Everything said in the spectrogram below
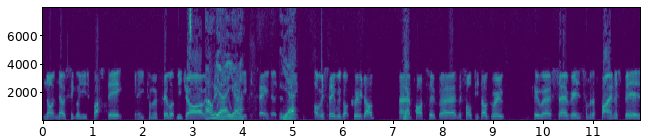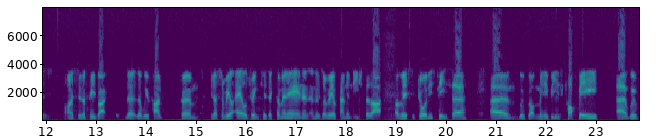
not no single-use plastic. You know, you come and fill up your jar. And oh yeah, yeah. Your containers yeah. Obviously, we've got Crewe Dog, uh, yep. part of uh, the Salty Dog Group, who are serving some of the finest beers. Honestly, the feedback that, that we've had from you know some real ale drinkers are coming in, and, and there's a real kind of niche to that. Obviously, Geordie's Pizza. Um, we've got Mini Beans Coffee. Uh, we've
